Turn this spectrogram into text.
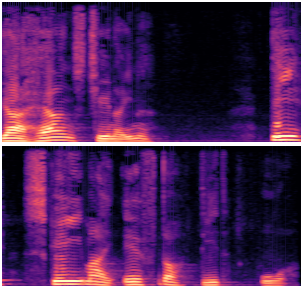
jeg er Herrens tjenerinde. Det ske mig efter dit ord.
